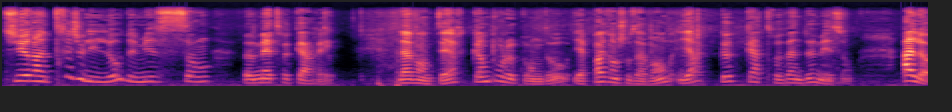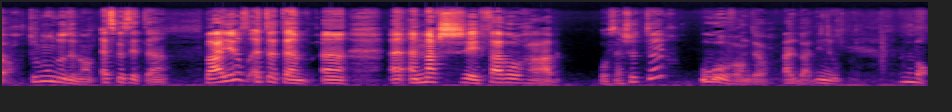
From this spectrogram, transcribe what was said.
sur un très joli lot de 1100 euh, mètres carrés. L'inventaire, comme pour le condo, il n'y a pas grand-chose à vendre, il n'y a que 82 maisons. Alors, tout le monde nous demande, est-ce que c'est un buyers, est-ce un, un, un- un marché favorable aux acheteurs ou aux vendeurs? Alba, dis-nous. Bon.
